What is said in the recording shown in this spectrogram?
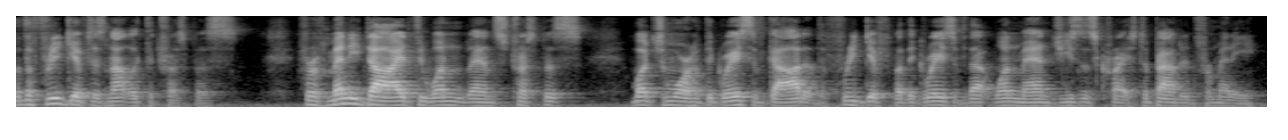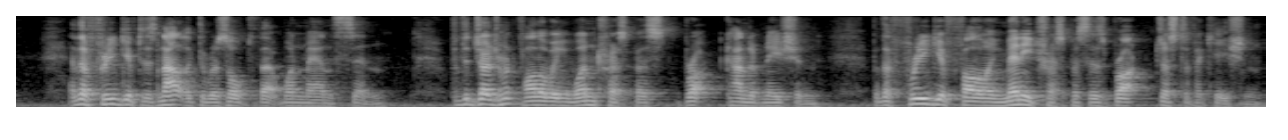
But the free gift is not like the trespass. For if many died through one man's trespass, much more have the grace of God and the free gift by the grace of that one man, Jesus Christ, abounded for many. And the free gift is not like the result of that one man's sin. For the judgment following one trespass brought condemnation, but the free gift following many trespasses brought justification.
